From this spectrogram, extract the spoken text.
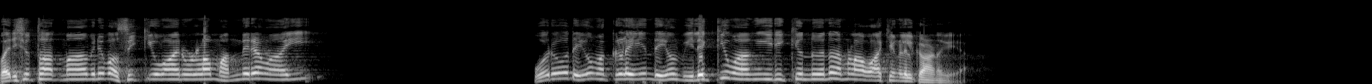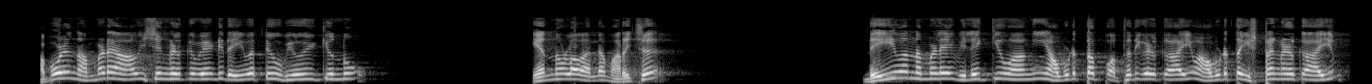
പരിശുദ്ധാത്മാവിന് വസിക്കുവാനുള്ള മന്ദിരമായി ഓരോ ദൈവമക്കളെയും ദൈവം വിലയ്ക്ക് വാങ്ങിയിരിക്കുന്നു എന്ന് നമ്മൾ ആ വാക്യങ്ങളിൽ കാണുകയാണ്. അപ്പോൾ നമ്മുടെ ആവശ്യങ്ങൾക്ക് വേണ്ടി ദൈവത്തെ ഉപയോഗിക്കുന്നു എന്നുള്ളതല്ല മറിച്ച് ദൈവം നമ്മളെ വിലയ്ക്ക് വാങ്ങി അവിടുത്തെ പദ്ധതികൾക്കായും അവിടുത്തെ ഇഷ്ടങ്ങൾക്കായും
